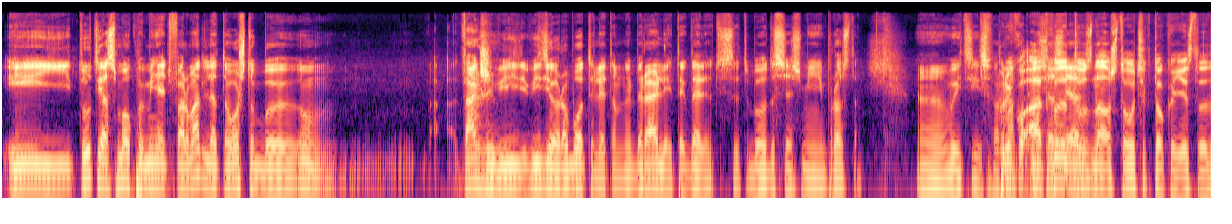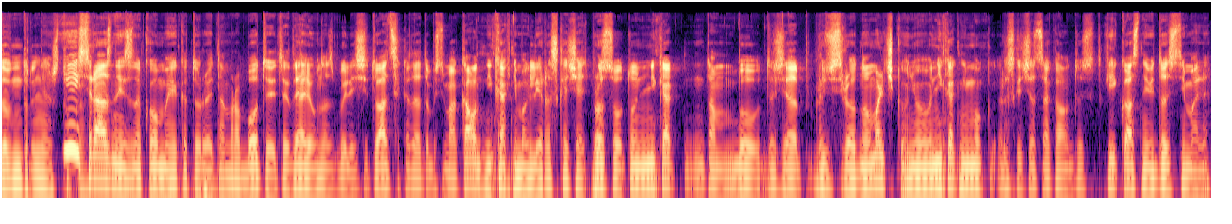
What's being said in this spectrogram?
И тут я смог поменять формат для того, чтобы, ну, также ви- видео работали, там, набирали и так далее. То есть это было достаточно мне непросто э, выйти из формата. Прикол- А Сейчас откуда я- ты узнал, что у ТикТока есть вот эта внутренняя штука? есть разные знакомые, которые там работают и так далее. У нас были ситуации, когда, допустим, аккаунт никак не могли раскачать. Просто вот он никак ну, там был. То есть я продюсировал одного мальчика, у него никак не мог раскачаться аккаунт. То есть такие классные видосы снимали.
